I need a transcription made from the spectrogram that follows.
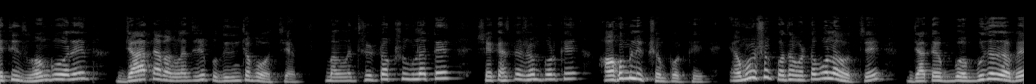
এথিক্স ভঙ্গ যা তা বাংলাদেশে প্রতিদিন চাপা হচ্ছে বাংলাদেশের টকশোগুলোতে শেখ হাসিনা সম্পর্কে, আওয়ামী লীগ সম্পর্কে এমন সব কথাবার্তা বলা হচ্ছে যাতে বোঝা যাবে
